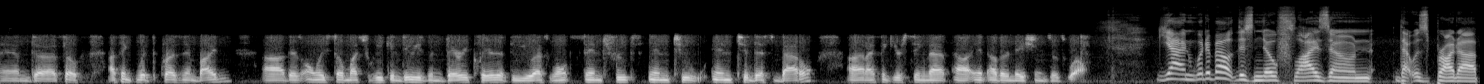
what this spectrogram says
And uh, so I think with President Biden, uh, there's only so much he can do. He's been very clear that the U.S. won't send troops into into this battle, uh, and I think you're seeing that uh, in other nations as well. Yeah, and what about this no fly zone that was brought up?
